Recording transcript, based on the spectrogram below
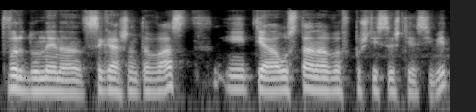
твърдо не на сегашната власт и тя остана в почти същия си вид.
